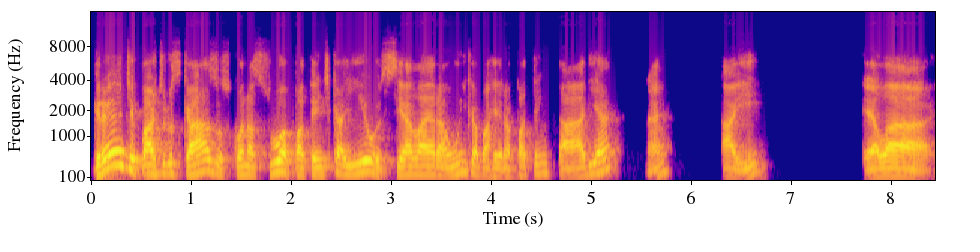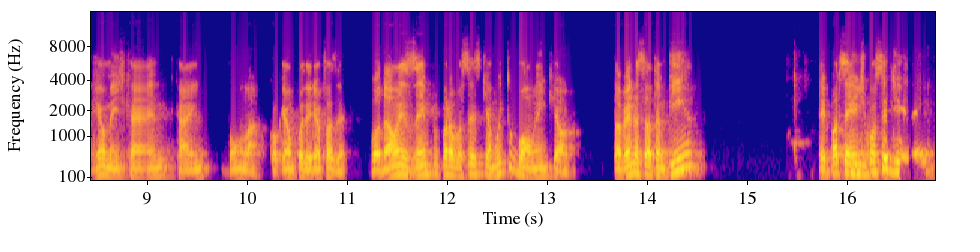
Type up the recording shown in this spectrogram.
grande parte dos casos, quando a sua patente caiu, se ela era a única barreira patentária, né? Aí ela realmente cai, cai, vamos lá, qualquer um poderia fazer. Vou dar um exemplo para vocês que é muito bom, hein, Kelvin? Tá vendo essa tampinha? Tem patente Sim. concedida, hein?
